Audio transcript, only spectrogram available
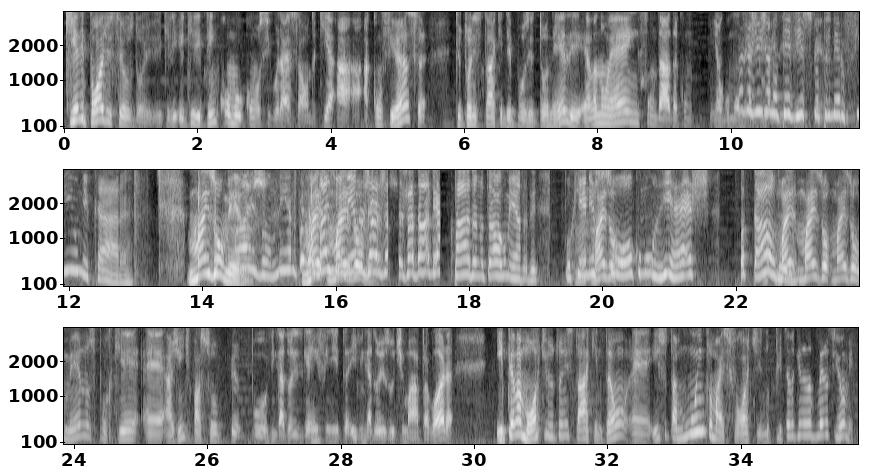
que ele pode ser os dois e que ele, e que ele tem como, como segurar essa onda, que a, a, a, confiança que o Tony Stark depositou nele, ela não é infundada com, em algum momento. Mas a gente já não teve isso no primeiro filme, cara. Mais ou menos. Mais ou menos. Mais, mais, mais ou, menos, ou já, menos. Já, já dá uma derrapada no teu argumento. Porque me mais soou ou... como um rehash total. Do... Mais, mais, ou, mais ou menos porque é, a gente passou por, Vingadores Guerra Infinita e Vingadores Ultimato agora e pela morte do Tony Stark. Então, é, isso está muito mais forte no Peter do que no primeiro filme.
